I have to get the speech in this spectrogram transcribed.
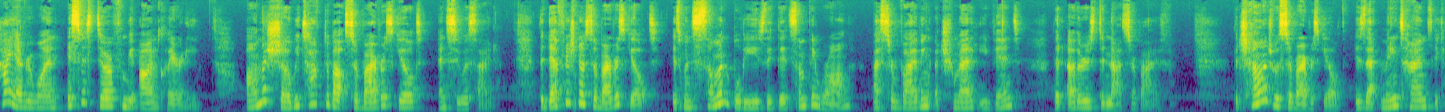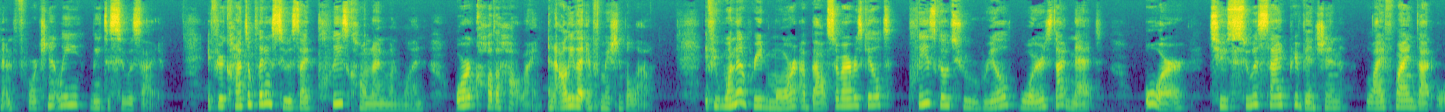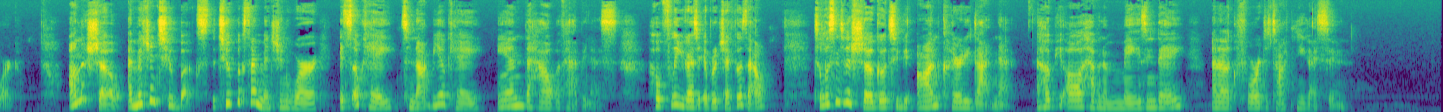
Hi everyone, it's Miss Dilworth from Beyond Clarity. On the show, we talked about survivor's guilt and suicide. The definition of survivor's guilt is when someone believes they did something wrong by surviving a traumatic event that others did not survive. The challenge with survivor's guilt is that many times it can unfortunately lead to suicide. If you're contemplating suicide, please call 911 or call the hotline, and I'll leave that information below. If you want to read more about survivor's guilt, please go to realwarriors.net or to suicidepreventionlifeline.org. On the show, I mentioned two books. The two books I mentioned were It's Okay to Not Be Okay and The How of Happiness. Hopefully, you guys are able to check those out. To listen to the show, go to beyondclarity.net. I hope you all have an amazing day, and I look forward to talking to you guys soon.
